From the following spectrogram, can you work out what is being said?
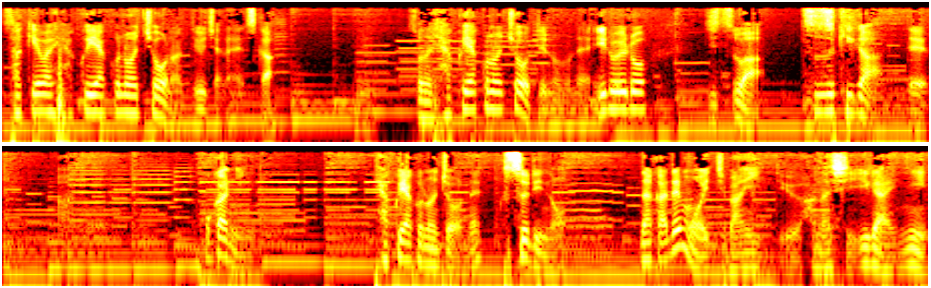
酒は百薬の長なんて言うじゃないですか。うん、その百薬の長っていうのもね、いろいろ実は続きがあって、あの、他に百薬の長ね、薬の中でも一番いいっていう話以外に、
